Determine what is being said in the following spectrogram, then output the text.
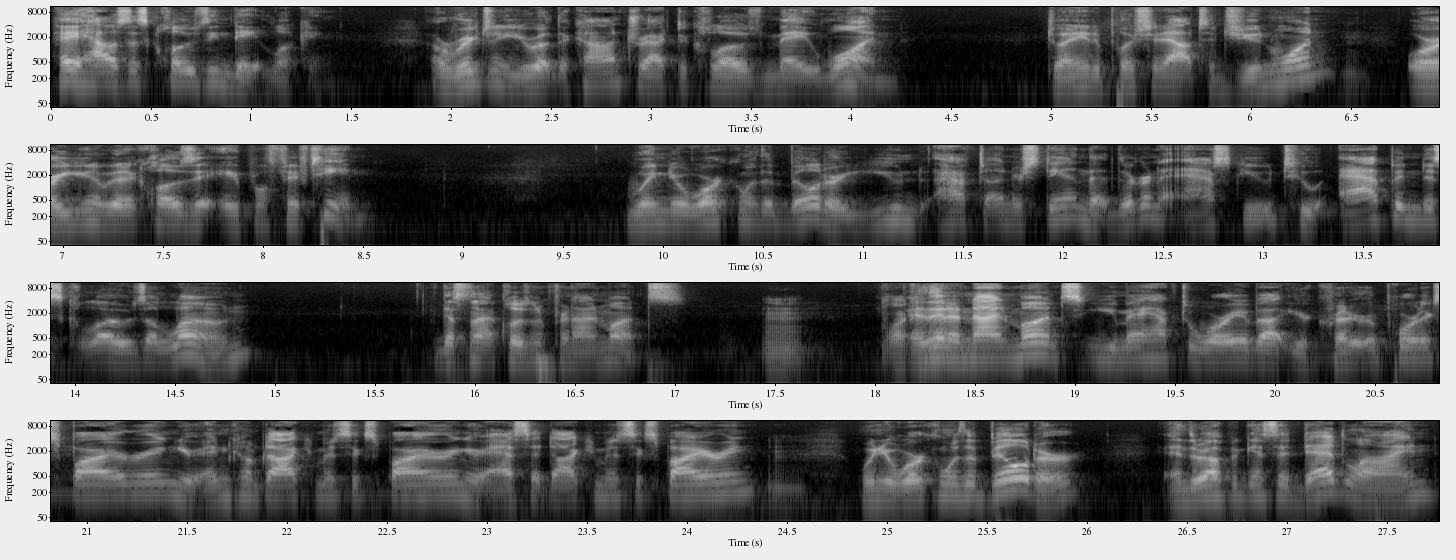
Hey, how's this closing date looking? Originally, you wrote the contract to close May 1. Do I need to push it out to June 1? Or are you going to be able to close it April 15? When you're working with a builder, you have to understand that they're going to ask you to app and disclose a loan that's not closing for nine months. Mm. And then in nine months, you may have to worry about your credit report expiring, your income documents expiring, your asset documents expiring. Mhm. When you're working with a builder and they're up against a deadline,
